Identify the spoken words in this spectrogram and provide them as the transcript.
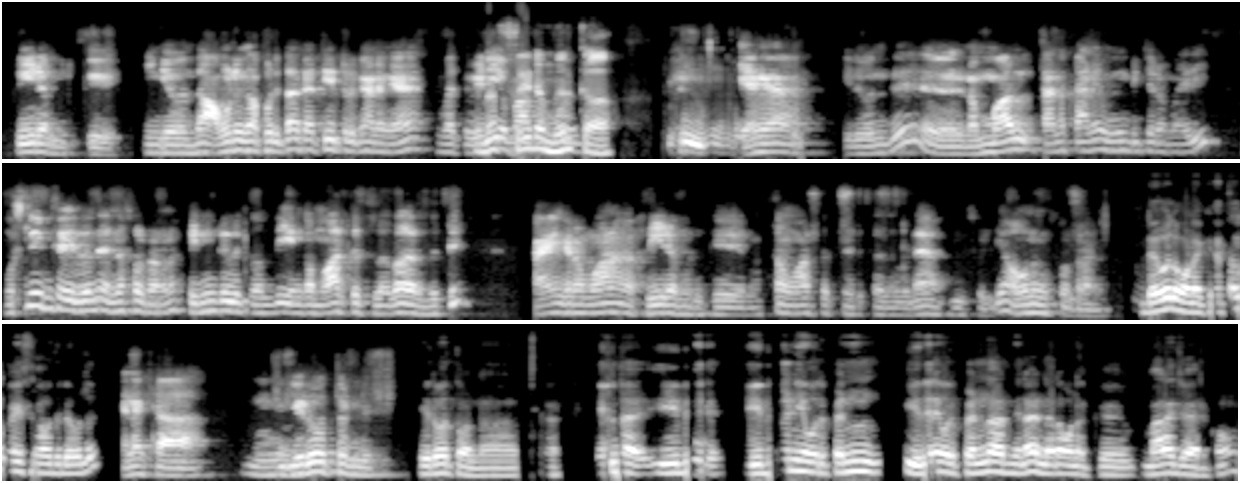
ஃப்ரீடம் இருக்கு. இங்க வந்து அவனுங்க அப்படித்தான் கத்திட்டு இருக்கானுங்க. பட் வெளிய ஃப்ரீடம் இருக்கா? ஏங்க இது வந்து நம்மால் தனத்தானே ஊம்பிக்கிற மாதிரி முஸ்லீம் சைடுல இருந்து என்ன சொல்றாங்கன்னா பெண்களுக்கு வந்து எங்க மார்க்கெட்ல தான் இருந்துட்டு பயங்கரமான ஃப்ரீடம் இருக்கு. மத்த மார்க்கெட்ல இருக்கிறத விட அப்படின்னு சொல்லி அவனுங்க சொல்றாங்க. டெவல் உனக்கு எத்தனை வயசு ஆகுது டெவல்? எனக்கா? இருபத்தொன்னு. இருபத்தொன்னா? இல்ல இது இதே நீ ஒரு பெண் இதே ஒரு பெண்ணா இருந்தீங்கன்னா இந்நேரம் உனக்கு மேரேஜ் ஆயிருக்கும்.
